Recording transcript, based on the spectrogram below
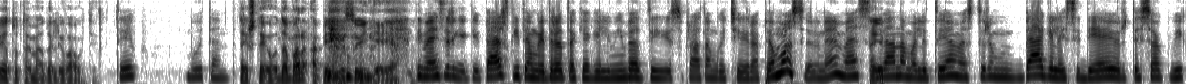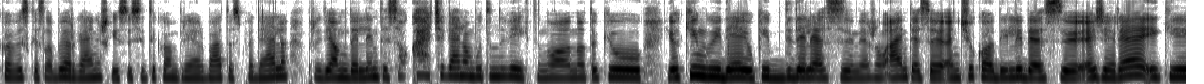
turėtų tame dalyvauti. Taip. Būtent. Tai štai, o dabar apie jūsų idėją. tai mes irgi, kai perskaitėm, kad yra tokia galimybė, tai supratom, kad čia yra apie mus, ir ne? Mes Taip. gyvenam Lietuvoje, mes turim begalės idėjų ir tiesiog vyko viskas labai organiškai, susitikom prie arbatos padelio, pradėjom dalintis, o ką čia galima būtų nuveikti, nuo, nuo tokių juokingų idėjų, kaip didelės, nežinau, antės, ančiuko dailidės ežere, iki,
